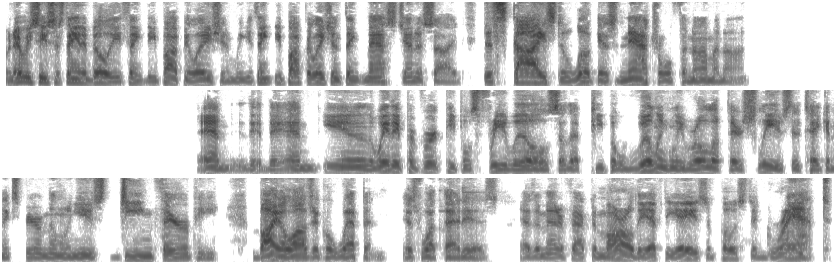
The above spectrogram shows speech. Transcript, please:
Whenever you see sustainability think depopulation. When you think depopulation think mass genocide disguised to look as natural phenomenon and the, and you know the way they pervert people's free will so that people willingly roll up their sleeves to take an experimental use gene therapy biological weapon is what that is. As a matter of fact tomorrow the fda is supposed to grant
